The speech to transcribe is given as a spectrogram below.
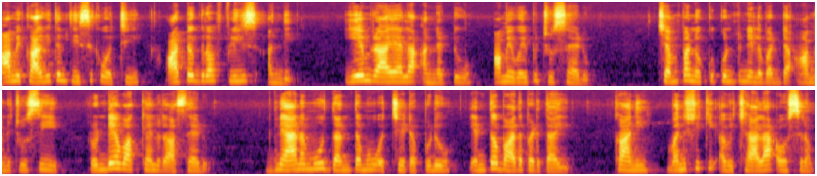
ఆమె కాగితం తీసుకువచ్చి ఆటోగ్రాఫ్ ప్లీజ్ అంది. ఏం రాయాలా అన్నట్టు ఆమె వైపు చూశాడు. చెంప నొక్కుకుంటూ నిలబడ్డ ఆమెను చూసి రెండే వాక్యాలు రాశాడు. జ్ఞానము దంతము వచ్చేటప్పుడు ఎంతో బాధపడతాయి. కానీ మనిషికి అవి చాలా అవసరం.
